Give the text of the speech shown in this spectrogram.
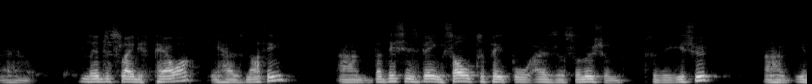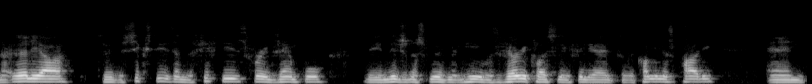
uh, legislative power, it has nothing. Um, but this is being sold to people as a solution to the issue. Uh, you know, earlier through the 60s and the 50s, for example, the indigenous movement here was very closely affiliated to the Communist Party. And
